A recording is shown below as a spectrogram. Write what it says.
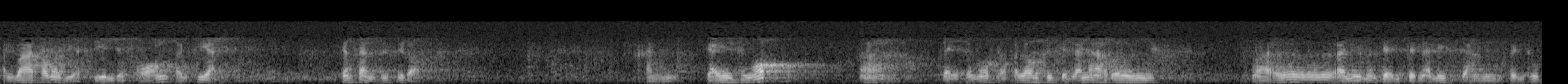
อันว่าเขามาเหยียดตีนเจ้าของเป็นเทียดจังสันซื่อดอกันใจสงบอ่าใจสงบเราก็ลองคิดเจรณาเบิ่งว่า เออ อันนี้มันเป็นเป็นอนิจจัง เป็นทุก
